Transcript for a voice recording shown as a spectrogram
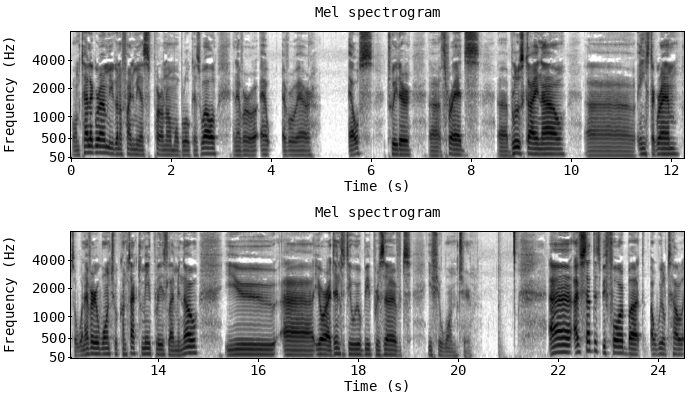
on telegram you're going to find me as paranormal bloke as well and everywhere, everywhere else. Twitter uh, threads uh, blue sky now uh, instagram. So whenever you want to contact me please let me know you uh, your identity will be preserved if you want to. Uh, I've said this before, but I will tell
